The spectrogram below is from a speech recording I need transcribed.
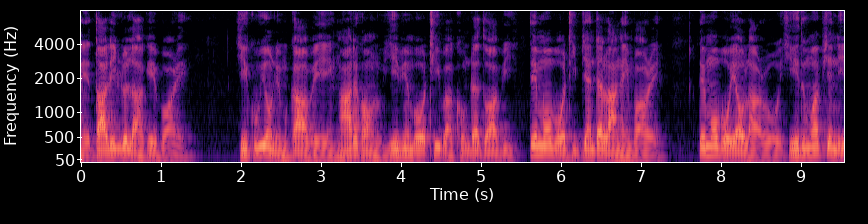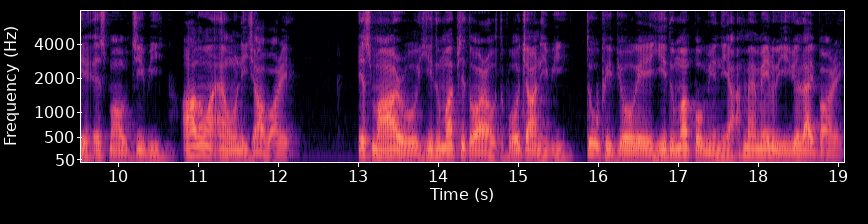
နေအသာလေးလွတ်လာခဲ့ပါတယ်။ရေကူးယုံနေမကပဲငါးတကောင်လိုရေပြင်ပေါ်အထိပါခုန်တက်သွားပြီးတင်းမောပေါ်အထိပြန်တက်လာနိုင်ပါတယ်။တင်းမောပေါ်ရောက်လာတော့ရေသူမဖြစ်နေတဲ့အစ္စမာကိုကြည့်ပြီးအားလုံးကအံ့ဩနေကြပါတယ်။အစ္စမာကတော့ရေသူမဖြစ်သွားတာကိုသဘောကျနေပြီးသူ့အဖေပြောခဲ့တဲ့ရေသူမပုံမြင်နေရအမှန်မဲလို့ရည်ရွယ်လိုက်ပါတယ်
